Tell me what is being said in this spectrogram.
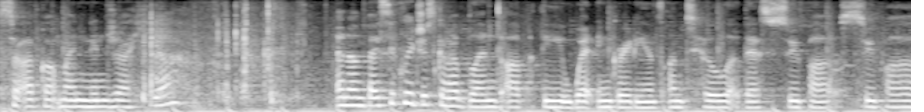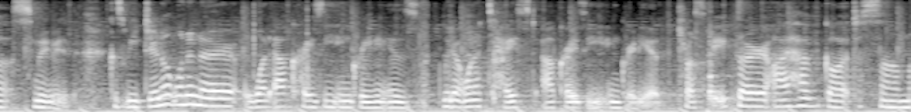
So I've got my Ninja here. And I'm basically just gonna blend up the wet ingredients until they're super, super smooth because we do not wanna know what our crazy ingredient is. We don't wanna taste our crazy ingredient, trust me. So I have got some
